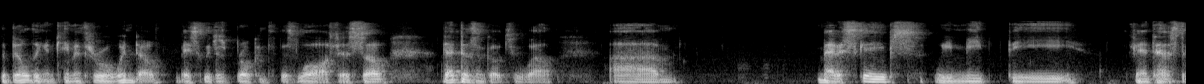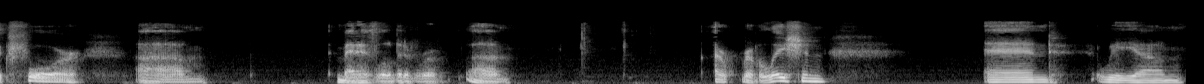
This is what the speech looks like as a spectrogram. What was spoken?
the building and came in through a window, basically just broke into this law office. So that doesn't go too well. Um, Matt escapes. We meet the Fantastic Four. Um, Matt has a little bit of a, um, a revelation, and we um,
